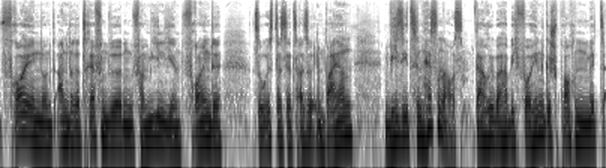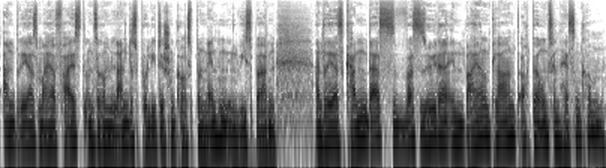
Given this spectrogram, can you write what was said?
freuen und andere treffen würden, Familien, Freunde. So ist das jetzt also in Bayern. Wie sieht's in Hessen aus? Darüber habe ich vorhin gesprochen mit Andreas Meyer-Feist, unserem landespolitischen Korrespondenten in Wiesbaden. Andreas, kann das, was Söder in Bayern plant, auch bei uns in Hessen kommen?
